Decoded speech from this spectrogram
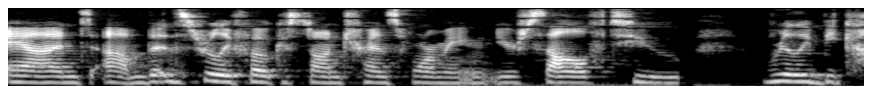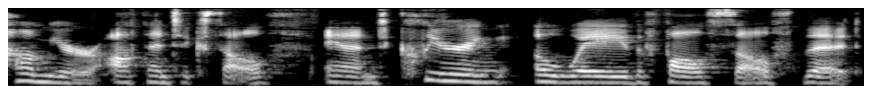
and um, really focused on transforming yourself to really become your authentic self and clearing away the false self that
